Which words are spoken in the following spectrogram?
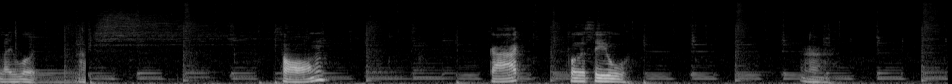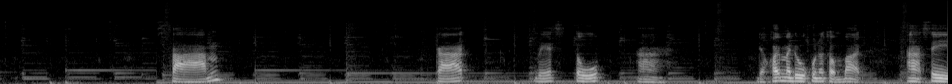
ไลเวิร์ดสองการ์ดเฟอร์ซิล สามการ์ดเวสตูปอ่า เดี๋ยวค่อยมาดูคุณสมบัติ อ่าสี่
